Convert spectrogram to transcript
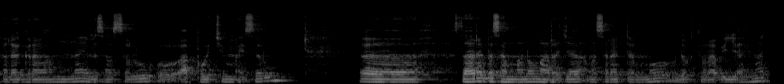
ቴሌግራም እና የመሳሰሉ app ኦችም አይሰሩም። ዛሬ በሰማነው መረጃ መሰረት ደግሞ ዶክተር አብይ አህመድ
